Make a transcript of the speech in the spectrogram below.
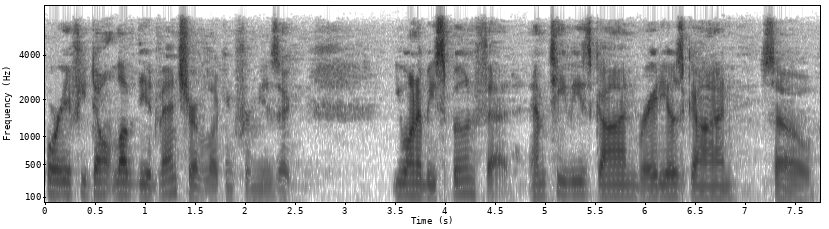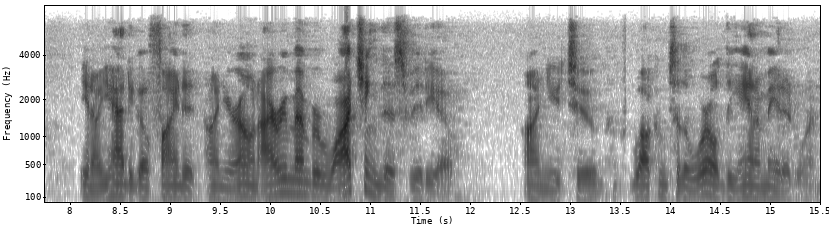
or if you don't love the adventure of looking for music, you want to be spoon fed. MTV's gone, radio's gone, so you know you had to go find it on your own. I remember watching this video on YouTube. Welcome to the World, the animated one.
